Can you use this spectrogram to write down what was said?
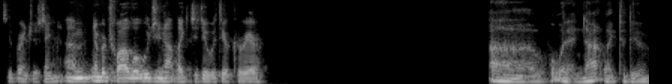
Super interesting. Um, number 12, what would you not like to do with your career? Uh, what would I not like to do?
